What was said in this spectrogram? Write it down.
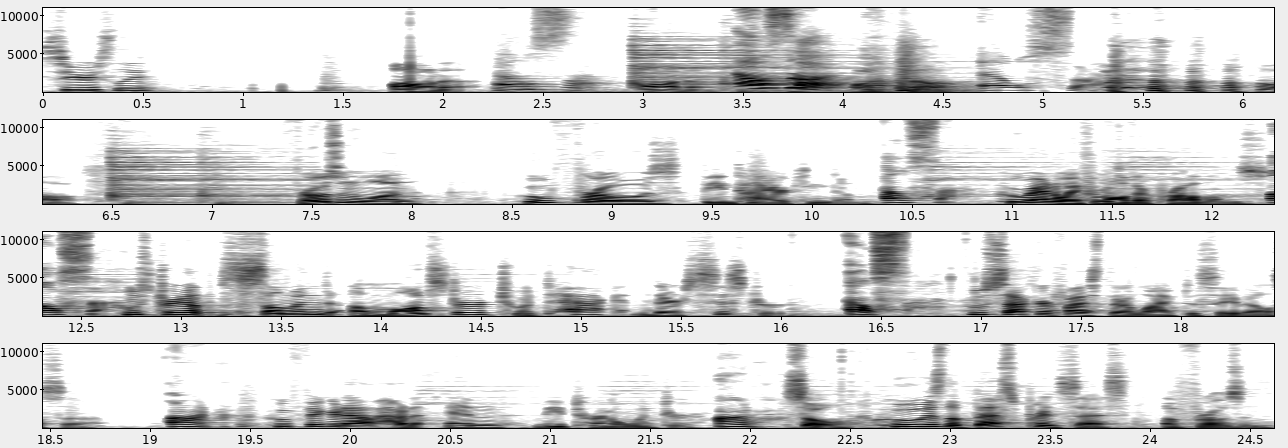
Seriously? Anna. Elsa. Anna. Elsa. Anna. Elsa. Frozen 1. Who froze the entire kingdom? Elsa. Who ran away from all their problems? Elsa. Who straight up summoned a monster to attack their sister? Elsa. Who sacrificed their life to save Elsa? Anna. Who figured out how to end the eternal winter? Anna. So, who is the best princess of Frozen?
